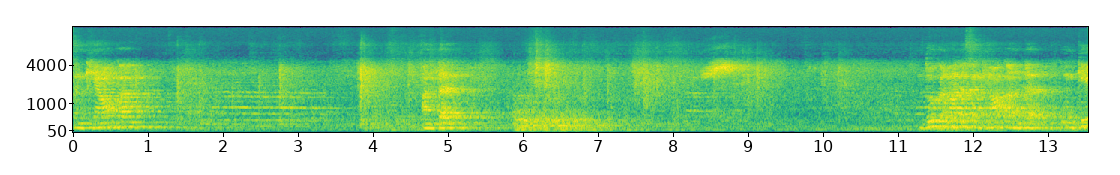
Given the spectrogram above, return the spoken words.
संख्याओं का अंतर दो क्रमागत संख्याओं का अंतर उनके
